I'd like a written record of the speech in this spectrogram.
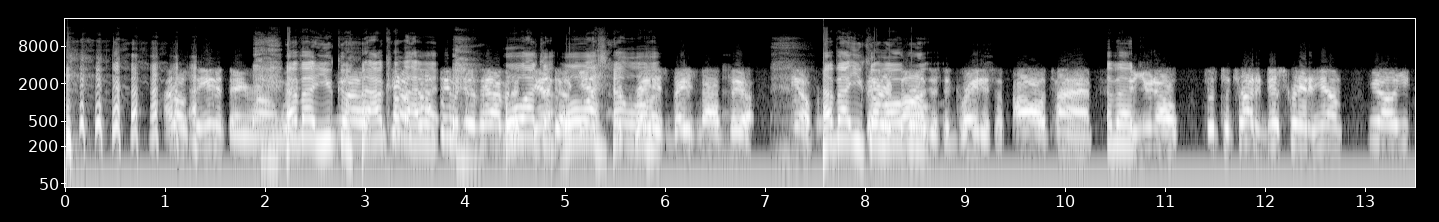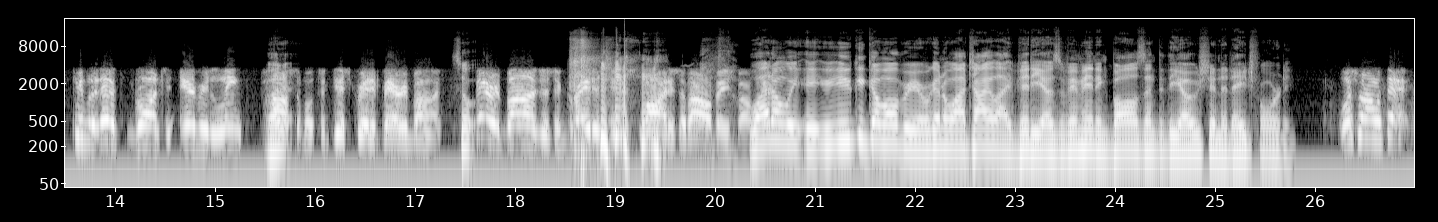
I don't see anything wrong with How about you go- You know, how come you know, some people just have an We'll watch agenda. We'll against watch the greatest baseball player ever. How about you come Barry over... Bonds is the greatest of all time. How about- and, you know, to, to try to discredit him, you know, you, people they're going to every length possible to discredit Barry Bonds. So- Barry Bonds is the greatest and the smartest of all baseball Why players. don't we... You you can come over here. We're going to watch highlight videos of him hitting balls into the ocean at age 40. What's wrong with that?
